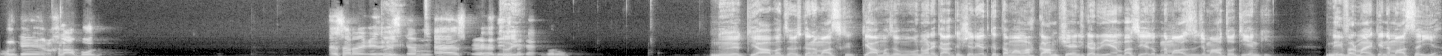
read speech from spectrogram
उनके खिलाफ बोल सर तो इसके मैं इस पे हदीस तो पे क्या करूँ? क्या मतलब इसका नमाज़ क्या मतलब? उन्होंने कहा कि शरीयत के तमाम अहकाम चेंज कर दिए हैं बस ये लोग नमाज़ जमात होती है इनकी। नहीं फरमाया कि नमाज़ सही है।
